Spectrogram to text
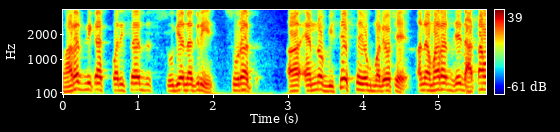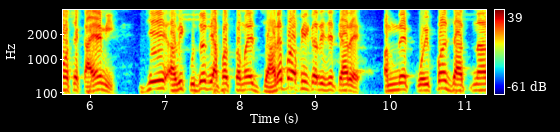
ભારત વિકાસ પરિષદ, સૂર્યનગરી, સુરત એમનો વિશેષ સહયોગ મળ્યો છે. અને અમારા જે દાતાઓ છે, કાયમી, જે આવી કુદરતી આફત સમયે જ્યારે પણ અપીલ કરી છે, ત્યારે અમને કોઈ પણ જાતના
